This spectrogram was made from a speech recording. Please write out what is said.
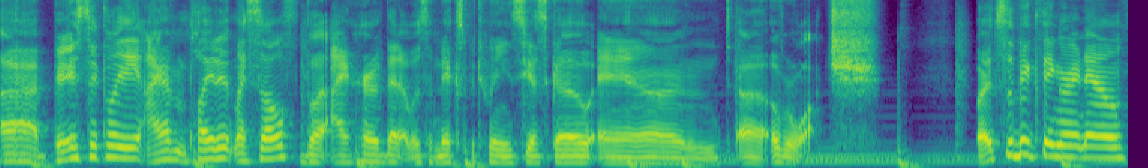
Uh, basically, I haven't played it myself, but I heard that it was a mix between CSGO and uh, Overwatch. But it's the big thing right now.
